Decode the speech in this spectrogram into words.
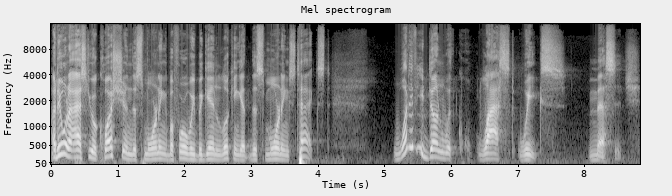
I do want to ask you a question this morning before we begin looking at this morning's text. What have you done with last week's message?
